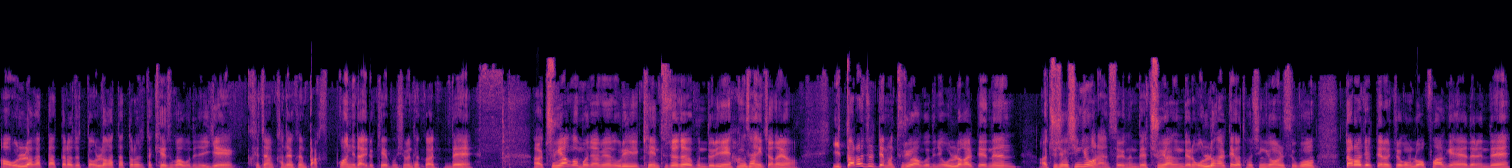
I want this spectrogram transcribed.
어, 올라갔다 떨어졌다, 올라갔다 떨어졌다 계속 하거든요. 이게 가장, 가장 큰 박스권이다. 이렇게 보시면 될 것 같은데, 아, 중요한 건 뭐냐면, 우리 개인 투자자분들이 항상 있잖아요. 이 떨어질 때만 두려워하거든요. 올라갈 때는 아, 주식을 신경을 안 써요. 근데 중요한 데는 올라갈 때가 더 신경을 쓰고 떨어질 때는 조금 러프하게 해야 되는데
